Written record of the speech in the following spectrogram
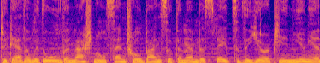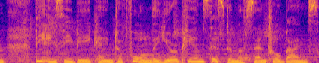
Together with all the national central banks of the member states of the European Union, the ECB came to form the European system of central banks.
